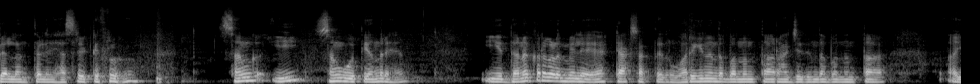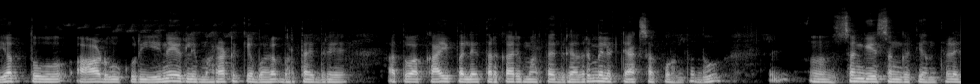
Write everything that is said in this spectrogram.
ಬೆಲ್ ಅಂತೇಳಿ ಹೆಸರಿಟ್ಟಿದ್ರು. ಸಂಘ, ಈ ಸಂಗೂತಿ ಅಂದರೆ ಈ ದನಕರುಗಳ ಮೇಲೆ ಟ್ಯಾಕ್ಸ್ ಹಾಕ್ತಾಯಿದ್ರು ಹೊರಗಿನಿಂದ ಬಂದಂಥ ರಾಜ್ಯದಿಂದ ಬಂದಂಥ ಎತ್ತು, ಆಡು, ಕುರಿ ಏನೇ ಇರಲಿ ಮಾರಾಟಕ್ಕೆ ಬ ಬರ್ತಾಯಿದ್ರೆ ಅಥವಾ ಕಾಯಿ ಪಲ್ಯ, ತರಕಾರಿ ಮಾರ್ತಾಯಿದ್ರೆ ಅದರ ಮೇಲೆ ಟ್ಯಾಕ್ಸ್ ಹಾಕುವಂಥದ್ದು ಸಂಘೀಯ ಸಂಘಿ ಸಂಗತಿ ಅಂಥೇಳಿ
